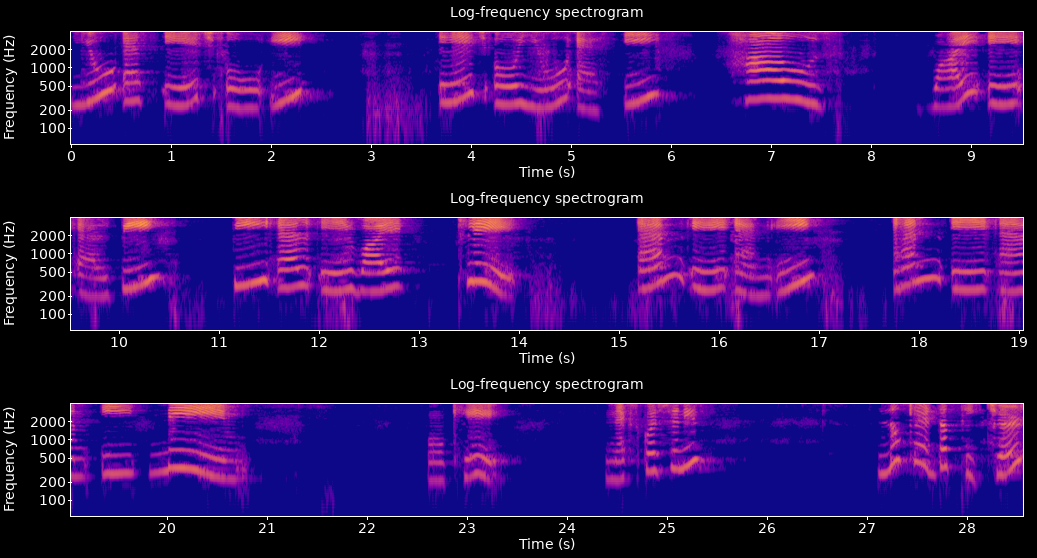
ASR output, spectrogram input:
U S H O E H O U S E. House. Y A L P. P L A Y. Play M A N E. N A M E. Name. Okay Next question is Look at the pictures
